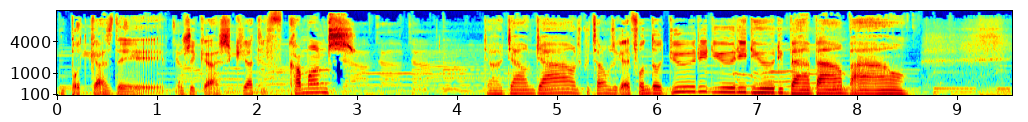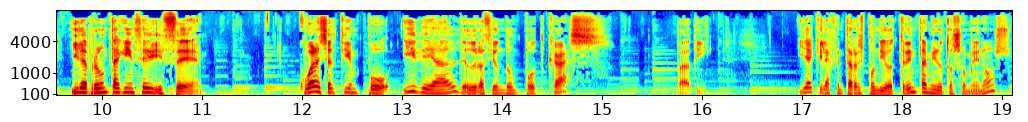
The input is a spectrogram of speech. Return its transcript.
un podcast de músicas Creative Commons. Down, down, down. Escuchar música de fondo. Y la pregunta 15 dice: ¿Cuál es el tiempo ideal de duración de un podcast para ti? Y aquí la gente ha respondido 30 minutos o menos,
